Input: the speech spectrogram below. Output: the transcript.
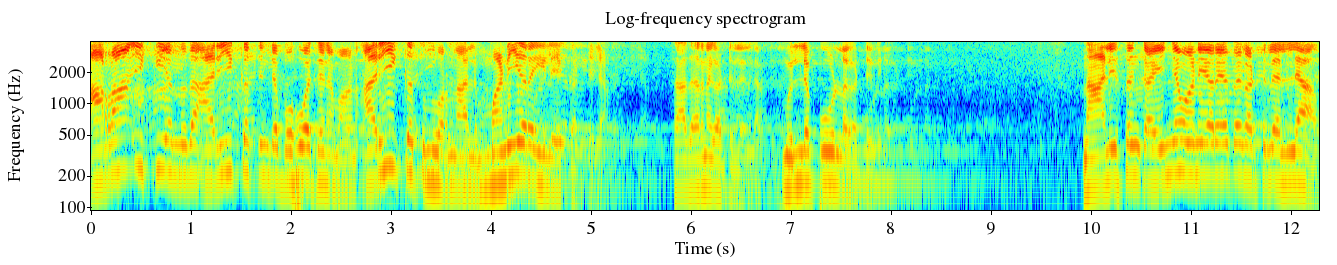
അറായിക്ക് എന്നത് അരീക്കത്തിന്റെ ബഹുവചനമാണ്. അരീക്കത്ത് എന്ന് പറഞ്ഞാൽ മണിയറയിലെ കട്ടിലാണ് സാധാരണ കട്ടിലല്ല മുല്ലപ്പൂവുള്ള കട്ടിൽ. നാലിസം കഴിഞ്ഞ മണിയറയത്തെ കട്ടിലല്ല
